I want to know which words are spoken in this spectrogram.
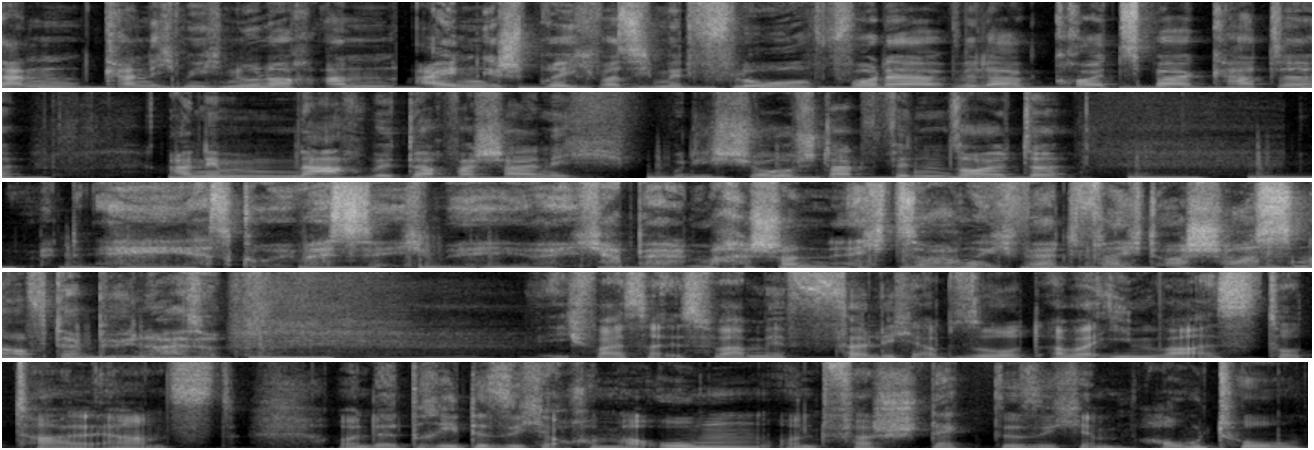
Dann kann ich mich nur noch an ein Gespräch, was ich mit Flo vor der Villa Kreuzberg hatte, an dem Nachmittag wahrscheinlich, wo die Show stattfinden sollte. Mit, ey, Esko, weißt du, ich, ich hab, mache schon echt Sorgen, ich werde vielleicht erschossen auf der Bühne. Also ich weiß noch, es war mir völlig absurd, aber ihm war es total ernst. Und er drehte sich auch immer um und versteckte sich im Auto.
